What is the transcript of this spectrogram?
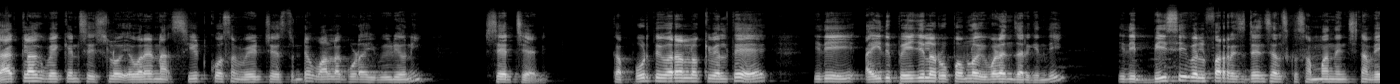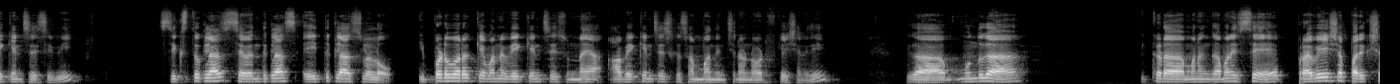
బ్యాక్లాగ్ వేకెన్సీస్లో ఎవరైనా సీట్ కోసం వెయిట్ చేస్తుంటే వాళ్ళకు కూడా ఈ వీడియోని షేర్ చేయండి. ఇక పూర్తి వివరాల్లోకి వెళ్తే ఇది ఐదు పేజీల రూపంలో ఇవ్వడం జరిగింది. ఇది బీసీ వెల్ఫేర్ రెసిడెన్షియల్స్కి సంబంధించిన వేకెన్సీస్ ఇవి. Sixth class seventh class eighth క్లాస్లలో ఇప్పటి వరకు ఏమైనా వేకెన్సీస్ ఉన్నాయా? ఆ వేకెన్సీస్కి సంబంధించిన నోటిఫికేషన్ ఇది. ఇక ముందుగా ఇక్కడ మనం గమనిస్తే ప్రవేశ పరీక్ష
